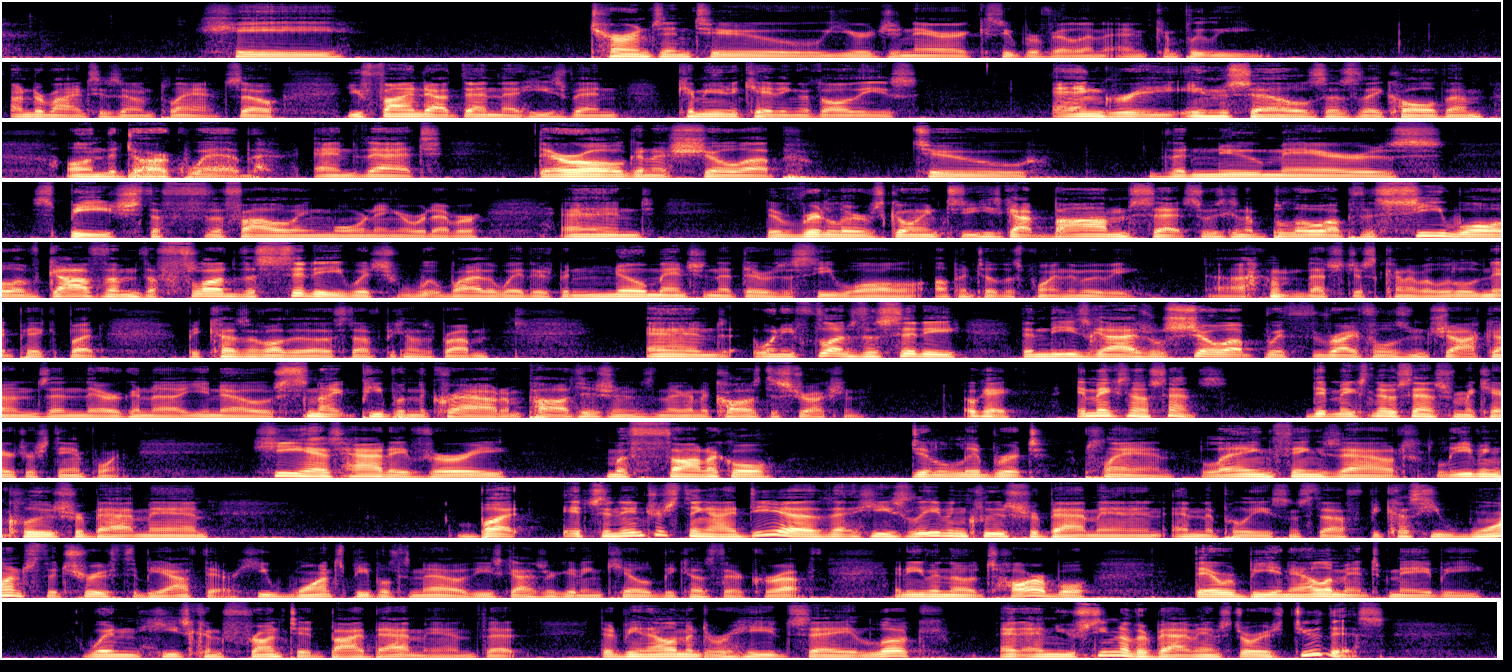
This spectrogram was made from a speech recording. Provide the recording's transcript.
he turns into your generic supervillain and completely undermines his own plan. So you find out then that he's been communicating with all these angry incels, as they call them, on the dark web, and that they're all going to show up to the new mayor's speech the, the following morning or whatever. And the Riddler's going to he's got bombs set, so he's going to blow up the seawall of Gotham the flood the city. Which, by the way, there's been no mention that there was a seawall up until this point in the movie. Um, that's just kind of a little nitpick, but because of all the other stuff, becomes a problem. And when he floods the city, then these guys will show up with rifles and shotguns, and they're gonna, you know, snipe people in the crowd and politicians, and they're gonna cause destruction. Okay, it makes no sense. It makes no sense from a character standpoint. He has had a very methodical, deliberate plan, laying things out, leaving clues for Batman. But it's an interesting idea that he's leaving clues for Batman and, and, the police and stuff because he wants the truth to be out there. He wants people to know these guys are getting killed because they're corrupt. And even though it's horrible, there would be an element maybe when he's confronted by Batman that there'd be an element where he'd say, "Look," and and you've seen other Batman stories do this.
